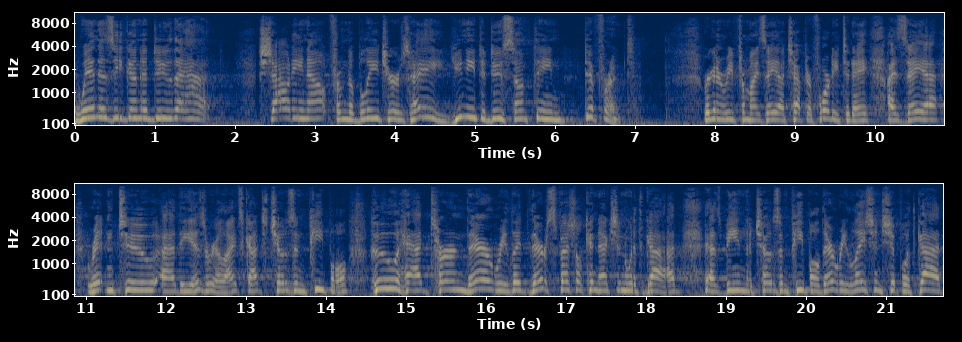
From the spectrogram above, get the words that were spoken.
When is He going to do that? Shouting out from the bleachers, Hey, you need to do something different. We're going to read from Isaiah chapter 40 today. Isaiah written to uh, the Israelites, God's chosen people, who had turned their relig- their special connection with God as being the chosen people, their relationship with God.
